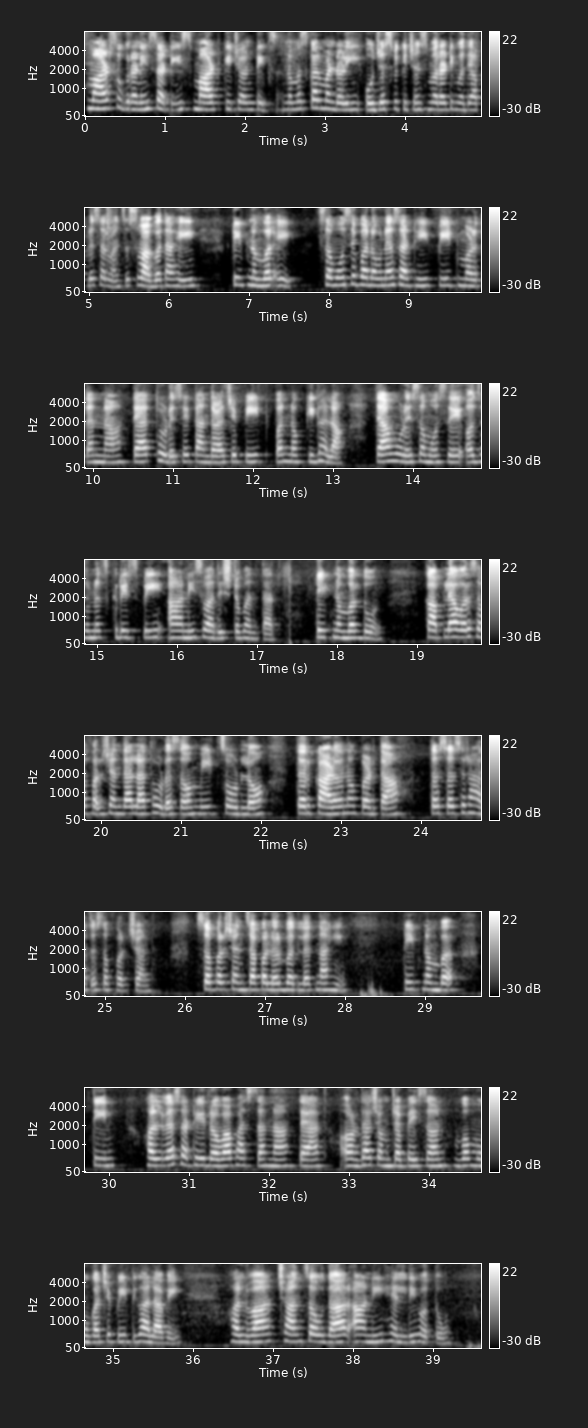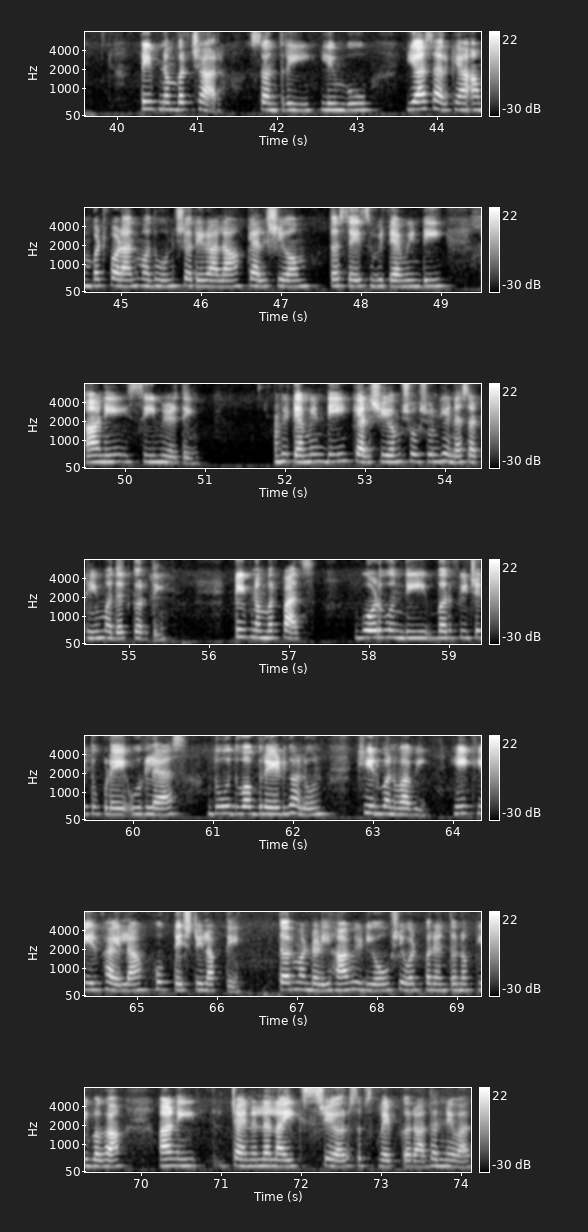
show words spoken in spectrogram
Smart सुगरणींसाठी smart kitchen tips. नमस्कार मंडळी ओजस्वी किचन्स मराठीमध्ये आपलं सर्वांचं स्वागत आहे. टिप नंबर एक समोसे बनवण्यासाठी पीठ मळताना त्यात थोडेसे तांदळाचे पीठ पण नक्की घाला. त्यामुळे समोसे अजूनच क्रिस्पी आणि स्वादिष्ट बनतात. टिप नंबर दोन कापल्यावर सफरचंदाला थोडंसं मीठ सोडलं तर काळं न पडता तसंच राहतं सफरचंद. सफरचंदचा कलर बदलत नाही. टीप नंबर तीन. हलव्यासाठी रवा भाजताना त्यात अर्धा चमचा बेसन व मुगाचे पीठ घालावे. हलवा छान चवदार आणि हेल्दी होतो. टीप नंबर चार. संत्री लिंबू यासारख्या आंबट फळांमधून शरीराला कॅल्शियम तसेच व्हिटॅमिन डी आणि सी मिळते. व्हिटॅमिन डी कॅल्शियम शोषून घेण्यासाठी मदत करते. टीप नंबर पाच. गोड बुंदी बर्फीचे तुकडे उरल्यास दूध व ब्रेड घालून खीर बनवावी. ही खीर खायला खूप टेस्टी लागते. तर मंडळी हा व्हिडिओ शेवटपर्यंत नक्की बघा आणि चॅनलला लाईक शेअर सबस्क्राईब करा. धन्यवाद.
